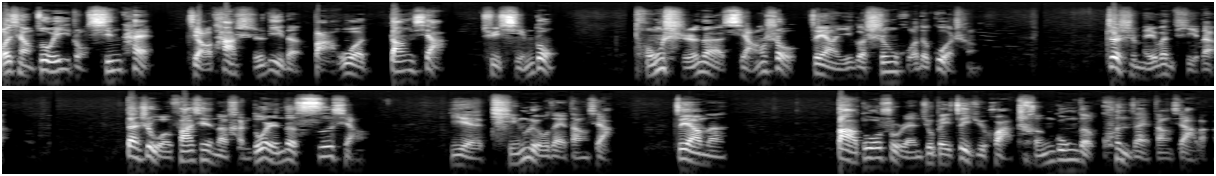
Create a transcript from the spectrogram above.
我想作为一种心态，脚踏实地的把握当下去行动，同时呢，享受这样一个生活的过程，这是没问题的。但是我发现呢，很多人的思想也停留在当下，这样呢，大多数人就被这句话成功的困在当下了。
